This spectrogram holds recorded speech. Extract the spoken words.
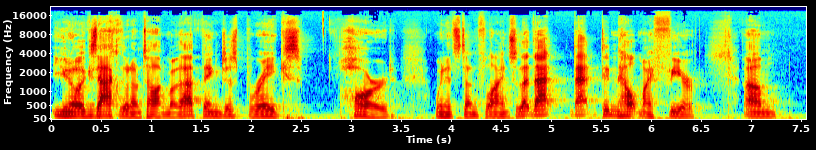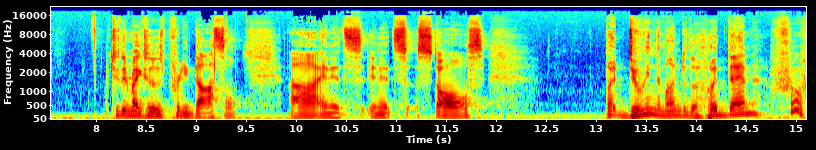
you know exactly what I'm talking about. That thing just breaks hard when it's done flying. So that that that didn't help my fear. Um, 230 Mike 2 is pretty docile uh, in its in its stalls. But doing them under the hood then, whew,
